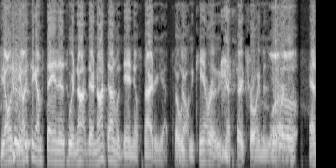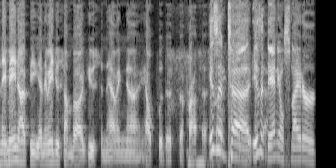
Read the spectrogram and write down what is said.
the only the only thing I'm saying is we're not they're not done with Daniel Snyder yet, so No. we, we can't really necessarily throw him into the Well- argument. And they may not be, and they may do something about Houston having uh, help with this uh, process. Isn't uh, isn't that. Daniel Snyder?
